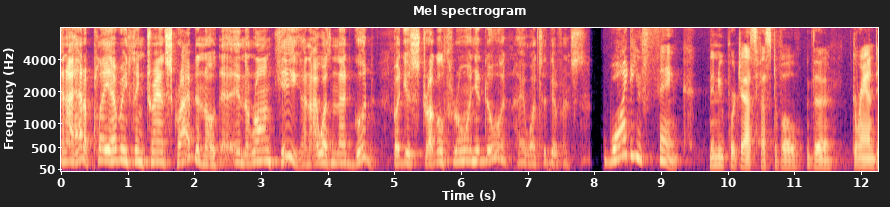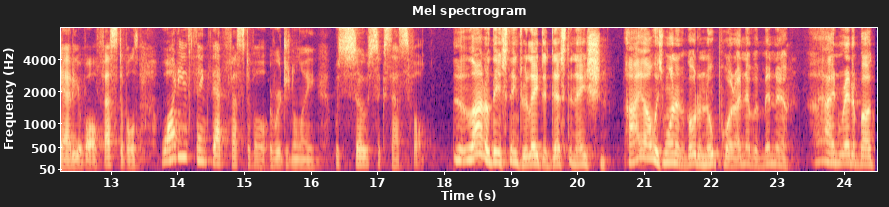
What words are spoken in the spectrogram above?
And I had to play everything transcribed in, in the wrong key, and I wasn't that good. But you struggle through and you do it. Hey, what's the difference? Why do you think the Newport Jazz Festival, the granddaddy of all festivals, why do you think that festival originally was so successful? A lot of these things relate to destination. I always wanted to go to Newport. I'd never been there. I'd read about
